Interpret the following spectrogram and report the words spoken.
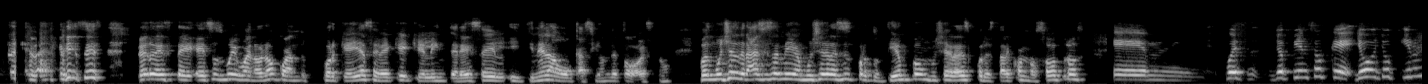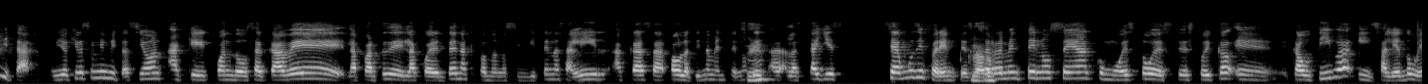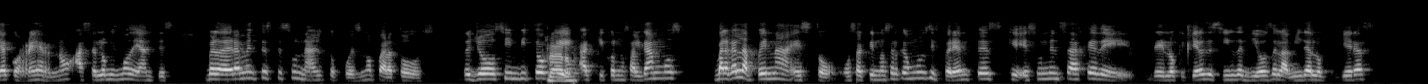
la crisis, pero este, eso es muy bueno, ¿no? Cuando, porque ella se ve que, que le interesa y, tiene la vocación de todo esto. Pues muchas gracias, amiga, muchas gracias por tu tiempo, muchas gracias por estar con nosotros. Em, pues yo pienso que yo, yo quiero invitar, yo quiero hacer una invitación a que cuando se acabe la parte de la cuarentena, que cuando nos inviten a salir a casa paulatinamente, ¿no? a las calles, seamos diferentes, o sea, realmente no sea como esto, este, estoy eh, cautiva y saliendo voy a correr, ¿no? Hacer lo mismo de antes. Verdaderamente este es un alto, pues, ¿no? Para todos. Entonces yo sí invito a que cuando salgamos valga la pena esto, o sea, que no salgamos diferentes, que es un mensaje de, de lo que quieras decir, de Dios, de la vida, lo que quieras,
